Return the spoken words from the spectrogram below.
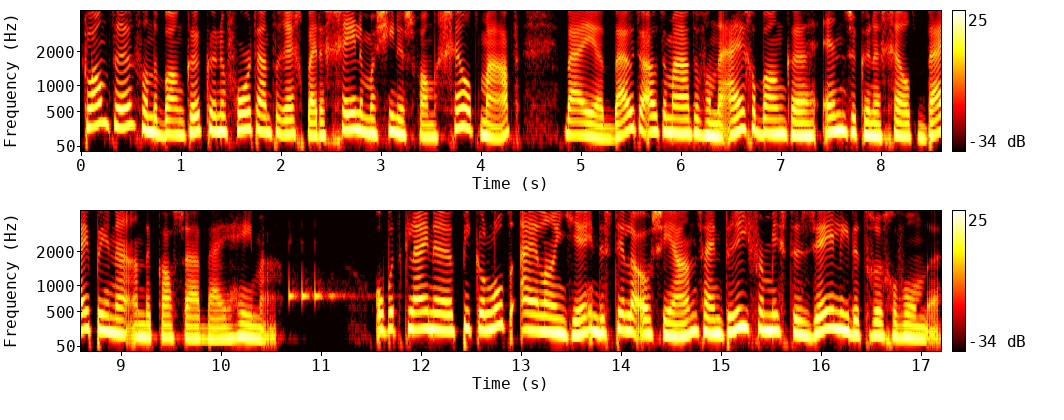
Klanten van de banken kunnen voortaan terecht bij de gele machines van Geldmaat, bij eh, buitenautomaten van de eigen banken en ze kunnen geld bijpinnen aan de kassa bij HEMA. Op het kleine Picolot-eilandje in de Stille Oceaan zijn drie vermiste zeelieden teruggevonden.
